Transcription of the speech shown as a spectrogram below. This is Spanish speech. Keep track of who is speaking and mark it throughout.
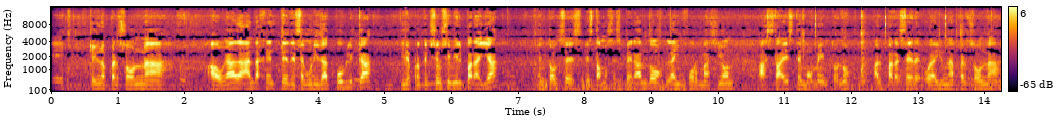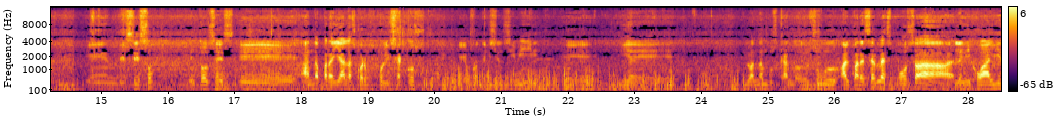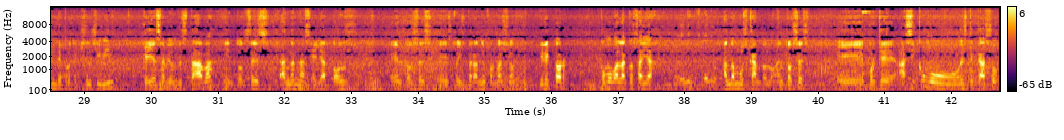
Speaker 1: que hay una persona ahogada, anda gente de seguridad pública y de protección civil para allá. Entonces estamos esperando la información hasta este momento, ¿no? Al parecer hay una persona en deceso, entonces eh, anda para allá las cuerpos policíacos, eh, protección civil eh, y lo andan buscando. Al parecer la esposa le dijo a alguien de protección civil que ella sabía dónde estaba, y entonces andan hacia allá todos. Entonces eh, estoy esperando información. Director, ¿cómo va la cosa allá? Andan buscándolo. Entonces, eh, porque así como este caso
